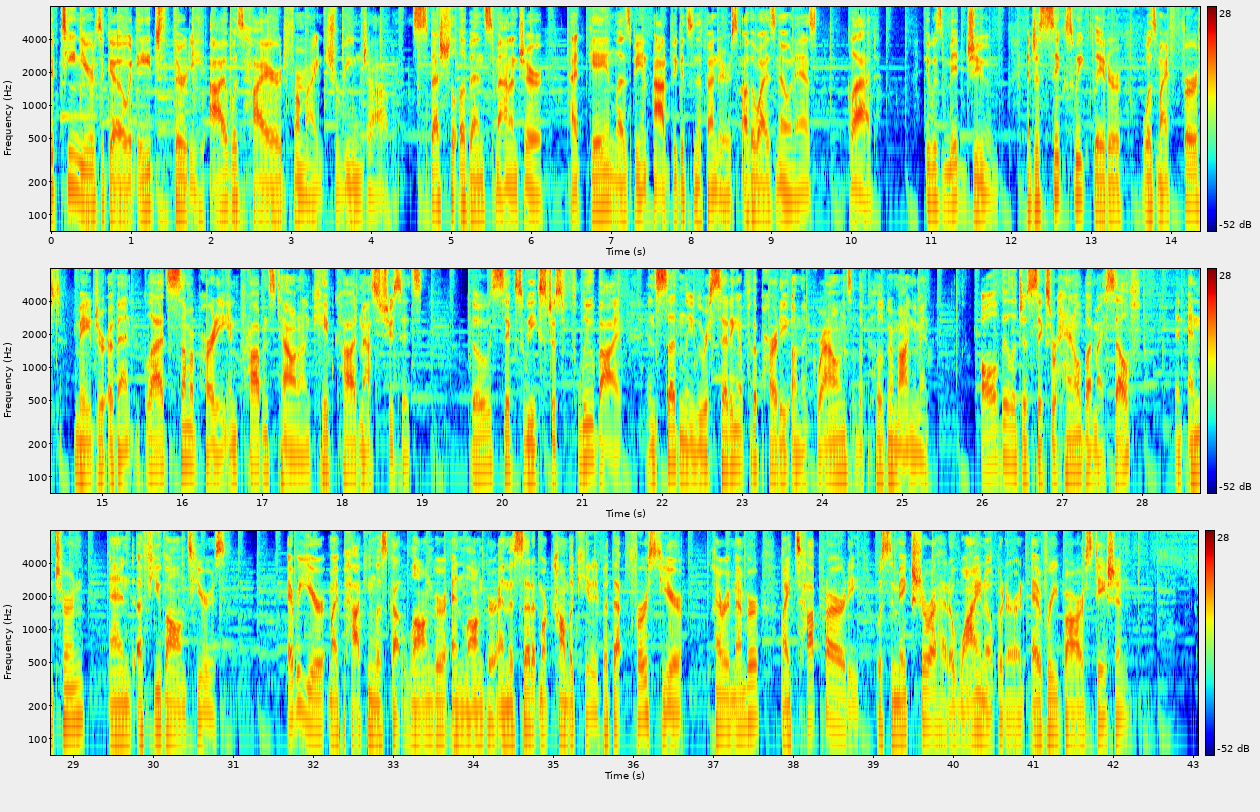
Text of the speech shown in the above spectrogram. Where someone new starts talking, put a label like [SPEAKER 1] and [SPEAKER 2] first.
[SPEAKER 1] 15 years ago, at age 30, I was hired for my dream job special events manager at Gay and Lesbian Advocates and Defenders, otherwise known as GLAD. It was mid June, and just six weeks later was my first major event, GLAD's Summer Party in Provincetown on Cape Cod, Massachusetts. Those six weeks just flew by, and suddenly we were setting up for the party on the grounds of the Pilgrim Monument. All of the logistics were handled by myself, an intern, and a few volunteers. Every year, my packing list got longer and longer and the setup more complicated, but that first year, I remember my top priority was to make sure I had a wine opener at every bar station.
